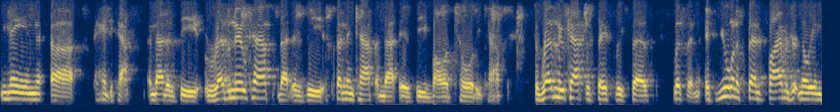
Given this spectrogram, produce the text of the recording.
main uh, handicaps, and that is the revenue cap, that is the spending cap, and that is the volatility cap. The revenue cap just basically says listen, if you want to spend $500 million,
